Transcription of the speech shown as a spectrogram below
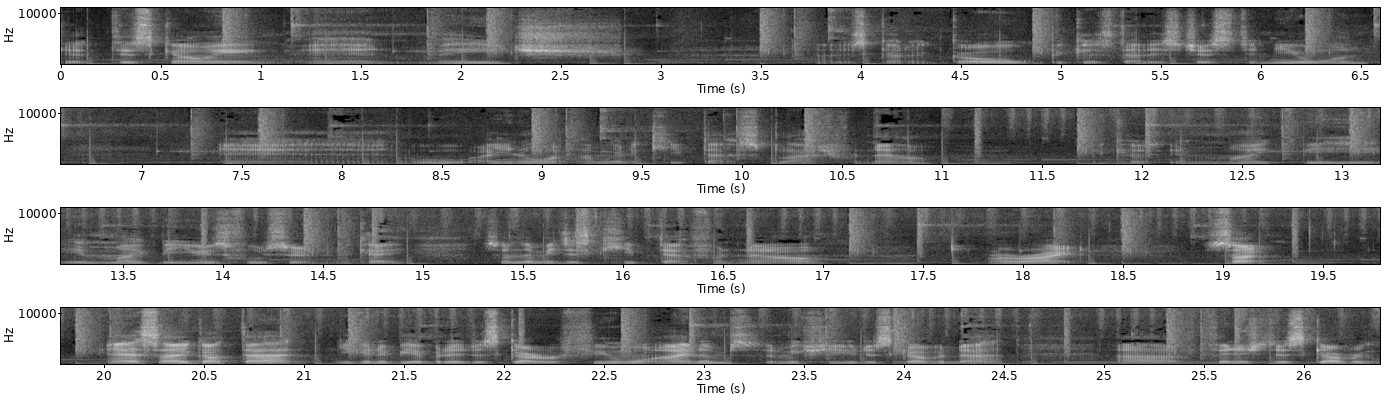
get this going and mage. That is gotta go because that is just a new one. And oh you know what? I'm gonna keep that splash for now because it might be it might be useful soon okay? So let me just keep that for now. All right so as i got that you're to be able to discover a few more items so make sure you discover that. Uh, finish discovering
